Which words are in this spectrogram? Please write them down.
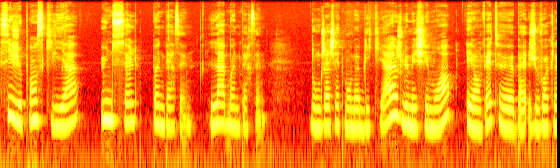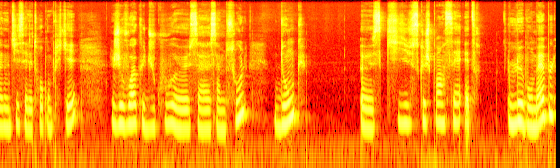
Si je pense qu'il y a une seule bonne personne, la bonne personne, donc j'achète mon meuble Ikea, je le mets chez moi et en fait euh, bah, je vois que la notice elle est trop compliquée. Je vois que du coup euh, ça, ça, me saoule. Donc euh, ce, que je pensais être le bon meuble,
